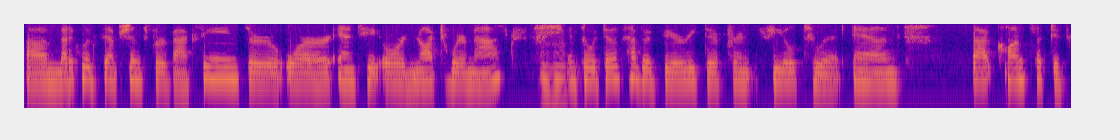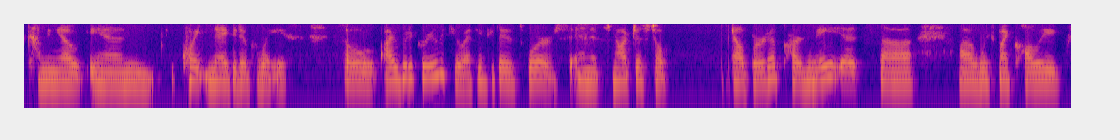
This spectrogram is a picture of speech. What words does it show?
um, medical exemptions for vaccines or or anti or not to wear masks, mm-hmm. and so it does have a very different feel to it, and that conflict is coming out in quite negative ways. So I would agree with you. I think it is worse, and it's not just a Alberta, pardon me, it's uh, uh, with my colleagues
